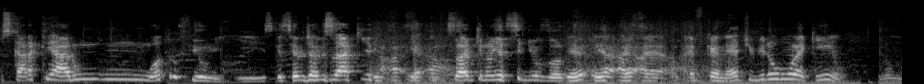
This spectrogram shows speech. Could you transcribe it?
os caras criaram um, um outro filme e esqueceram de avisar que, A- a- sabe, que não ia seguir os outros. E, a, a, virou um molequinho. Virou um,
